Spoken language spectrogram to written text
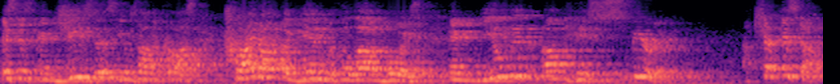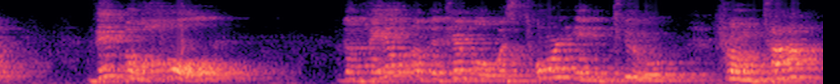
It says, And Jesus, he was on the cross, cried out again with a loud voice and yielded up his spirit. Now check this out. Then behold, the veil of the temple was torn in two from top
